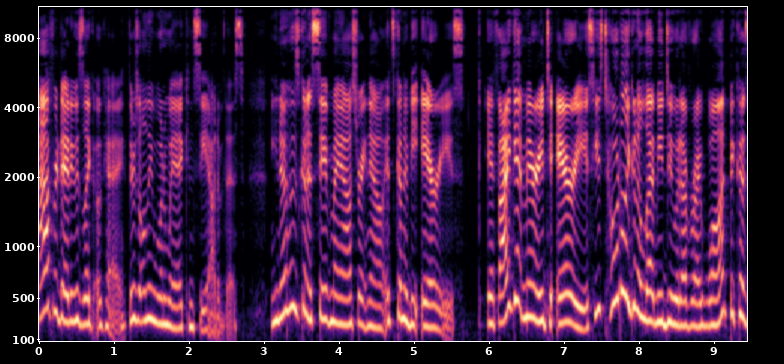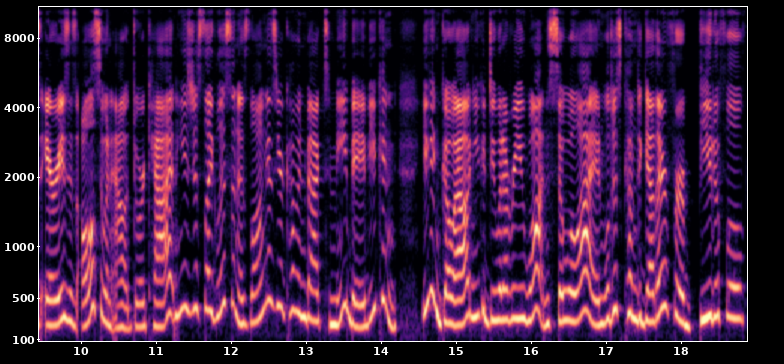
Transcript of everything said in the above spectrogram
Aphrodite was like, okay, there's only one way I can see out of this. You know who's going to save my ass right now? It's going to be Ares if I get married to Ares, he's totally going to let me do whatever I want because Ares is also an outdoor cat and he's just like, "Listen, as long as you're coming back to me, babe, you can you can go out and you can do whatever you want and so will I and we'll just come together for beautiful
